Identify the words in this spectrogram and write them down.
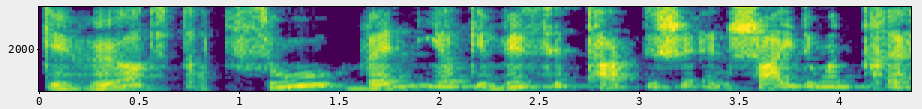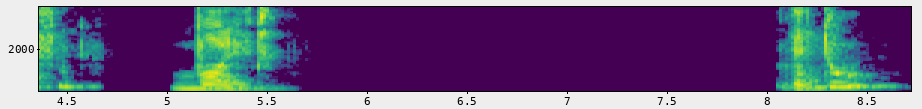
gehört dazu, wenn ihr gewisse taktische Entscheidungen treffen wollt. Wenn du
